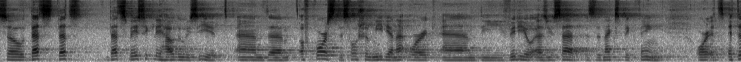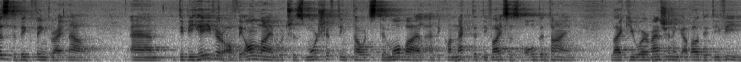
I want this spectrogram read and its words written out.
So that's that's that's basically how do we see it. And um, of course, the social media network and the video, as you said, is the next big thing, or it's it is the big thing right now. And the behavior of the online, which is more shifting towards the mobile and the connected devices all the time, like you were mentioning about the TV,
